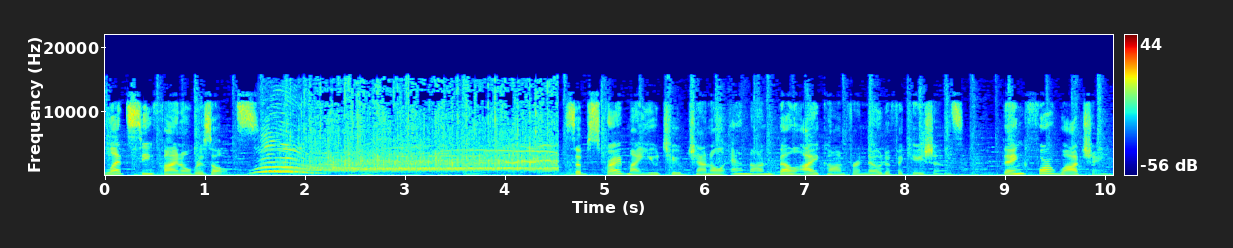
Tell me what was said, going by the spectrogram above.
Let's see final results. Subscribe my YouTube channel and on bell icon for notifications. Thank for watching.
